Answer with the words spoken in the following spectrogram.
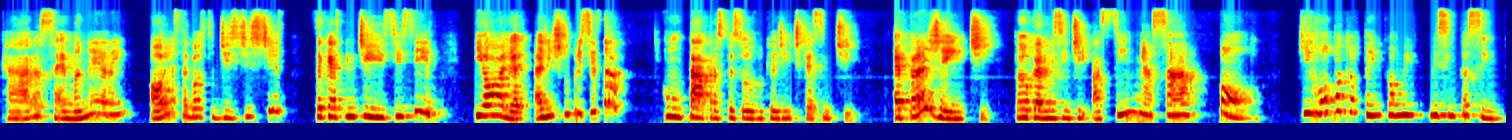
cara, você é maneira, hein? Olha, você gosta disso, disso, disso. Você quer sentir isso, isso, isso. E olha, a gente não precisa contar para as pessoas do que a gente quer sentir. É pra gente. Então eu quero me sentir assim, assado, ponto. Que roupa que eu tenho que eu me, me sinto assim?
